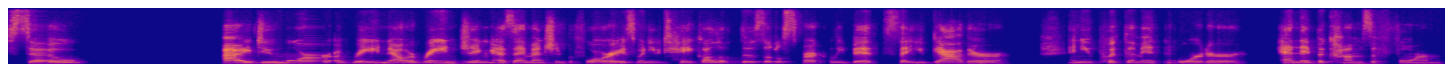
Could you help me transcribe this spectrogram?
So I do more arrange now arranging as I mentioned before is when you take all of those little sparkly bits that you gather and you put them in order and it becomes a form.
